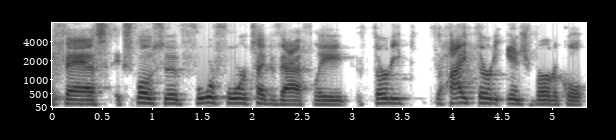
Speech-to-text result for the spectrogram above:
fast, explosive, 4 4 type of athlete, 30, high 30 inch vertical.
